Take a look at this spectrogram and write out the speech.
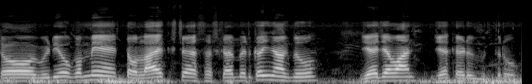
તો વીડિયો ગમે તો લાઈક છે સબસ્ક્રાઈબ કરી નાખજો. જય જવાન, જય ખેડૂત મિત્રો.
